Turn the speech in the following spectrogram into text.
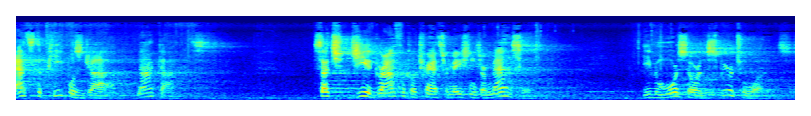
That's the people's job, not God's. Such geographical transformations are massive. Even more so are the spiritual ones.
